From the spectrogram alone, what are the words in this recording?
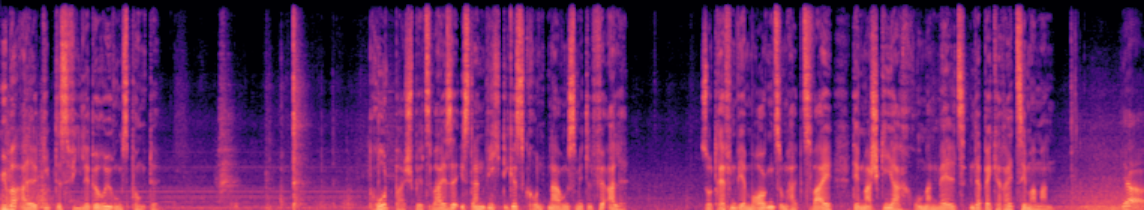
Überall gibt es viele Berührungspunkte. Brot beispielsweise ist ein wichtiges Grundnahrungsmittel für alle. So treffen wir morgens um halb zwei den Maschgiach Roman Melz in der Bäckerei Zimmermann. Ja,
